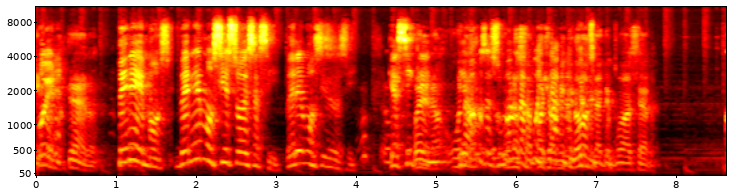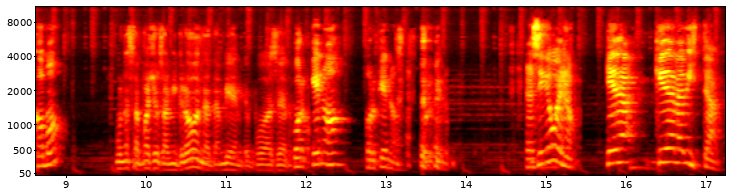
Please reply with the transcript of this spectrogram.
Bueno, claro. Veremos, veremos si eso es así. Veremos si eso es así. Que así bueno, que, vamos a sumar unos zapallos al microondas te puedo hacer. ¿Cómo? Unos zapallos al microondas también te puedo hacer. ¿Por qué no? ¿Por qué no? Así que bueno, queda, queda a la vista.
